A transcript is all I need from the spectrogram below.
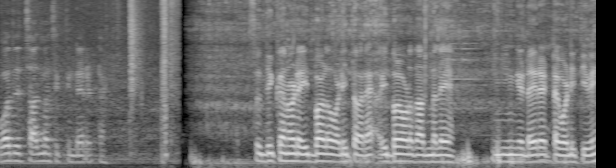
ಬೋದಿದ್ದು ಆದ್ಮೇಲೆ ಸಿಗ್ತೀನಿ ಡೈರೆಕ್ಟಾಗಿ ಸದ್ಯಕ್ಕೆ ನೋಡಿ ಐದು ಬಾಳು ಹೊಡಿತವ್ರೆ. ಐದು ಬಾಳು ಹೊಡೆದಾದ್ಮೇಲೆ ಹಿಂಗೆ ಹಿಂಗೆ ಡೈರೆಕ್ಟಾಗಿ ಹೊಡಿತೀವಿ.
